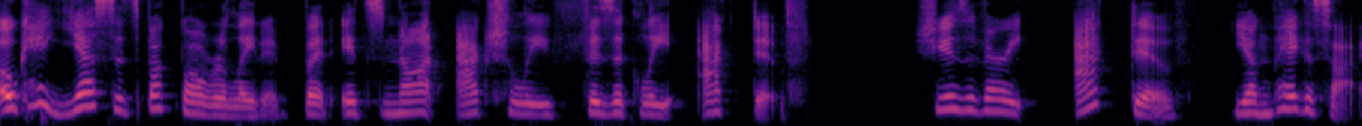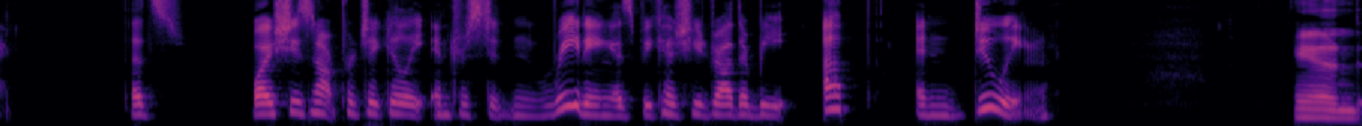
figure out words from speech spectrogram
okay, yes, it's Buckball related, but it's not actually physically active. She is a very active young Pegasi. That's why she's not particularly interested in reading, is because she'd rather be up and doing. And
